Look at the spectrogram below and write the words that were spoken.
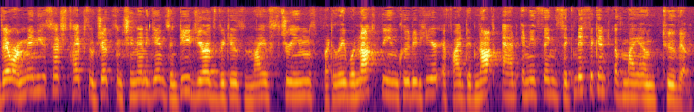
There are many such types of jokes and shenanigans in DGR's videos and live streams, but they would not be included here if I did not add anything significant of my own to them.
